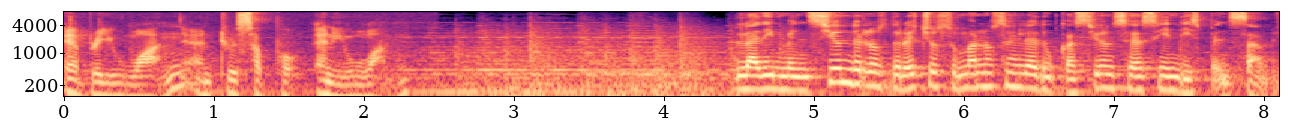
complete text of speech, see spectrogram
everyone and to support anyone. La dimensión de los derechos humanos en la educación se hace indispensable.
